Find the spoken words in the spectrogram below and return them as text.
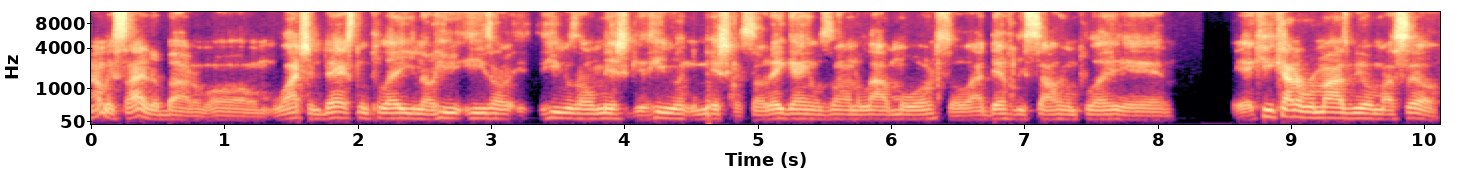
I'm excited about him. Um, watching Daxton play, you know, he he's on he was on Michigan. He went to Michigan, so that game was on a lot more. So I definitely saw him play, and yeah, he kind of reminds me of myself.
